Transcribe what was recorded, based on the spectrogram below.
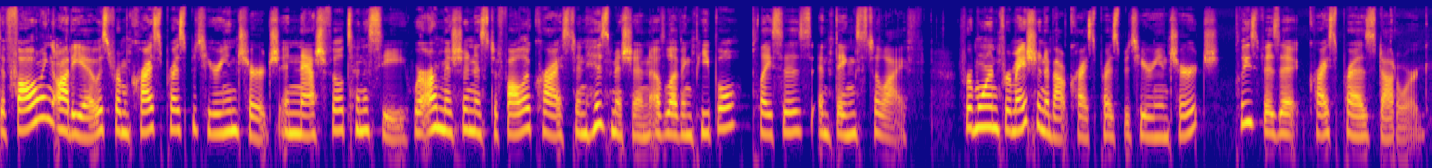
The following audio is from Christ Presbyterian Church in Nashville, Tennessee, where our mission is to follow Christ in his mission of loving people, places, and things to life. For more information about Christ Presbyterian Church, please visit christpres.org.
